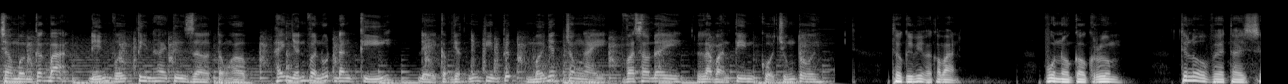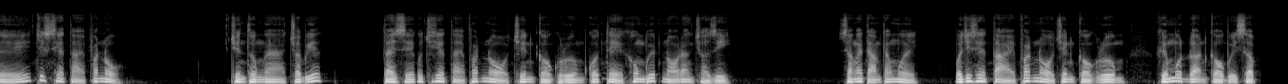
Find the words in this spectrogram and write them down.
Chào mừng các bạn đến với tin 24 giờ tổng hợp. Hãy nhấn vào nút đăng ký để cập nhật những tin tức mới nhất trong ngày và sau đây là bản tin của chúng tôi. Thưa quý vị và các bạn, vụ nổ cầu Crimea tiết lộ về tài xế chiếc xe tải phát nổ. Truyền thông Nga cho biết tài xế của chiếc xe tải phát nổ trên cầu Crimea có thể không biết nó đang chờ gì. Sáng ngày 8 tháng 10, một chiếc xe tải phát nổ trên cầu Crimea khiến một đoạn cầu bị sập,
